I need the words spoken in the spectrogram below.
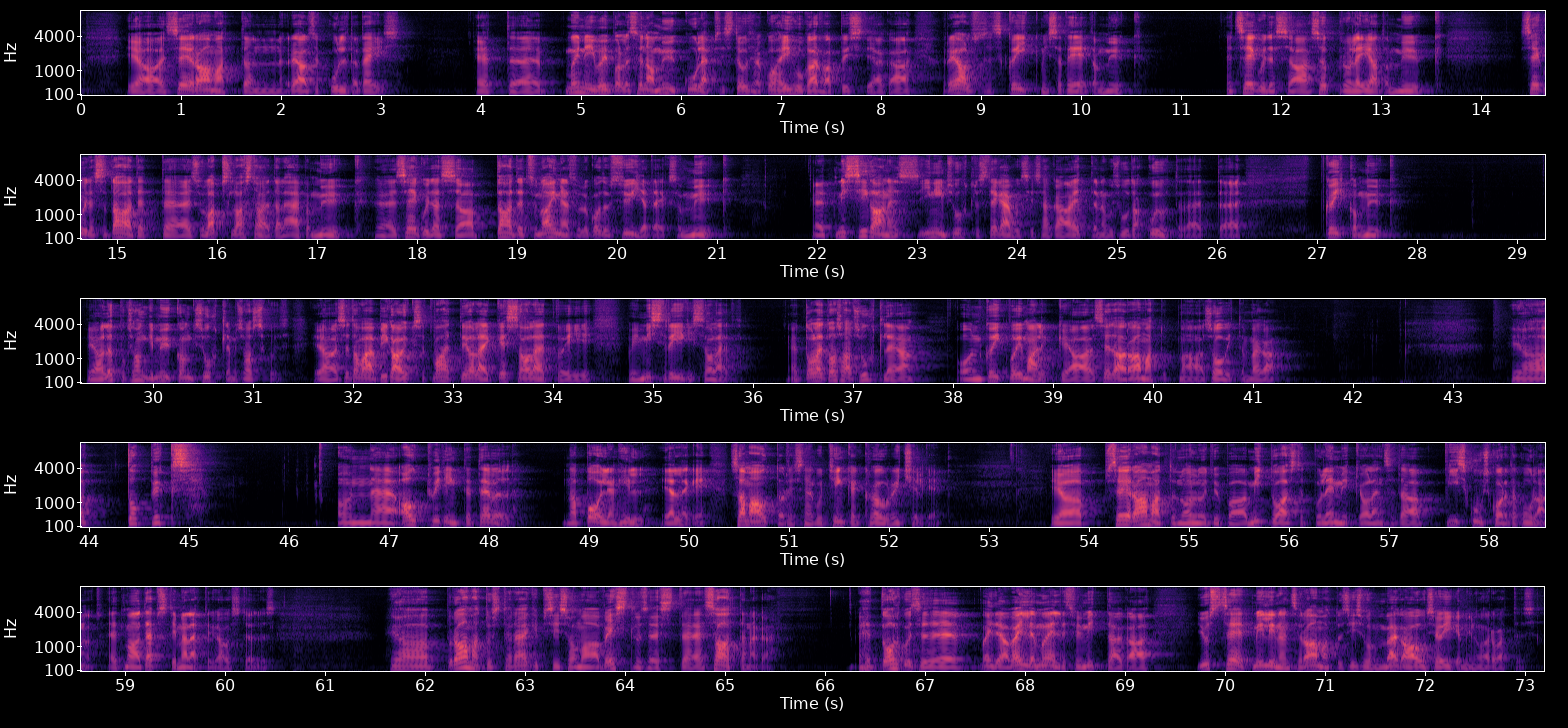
ja see raamat on reaalselt kulda täis et äh, mõni võib-olla sõna müük kuuleb, siis tõuseb kohe ihukarvad püsti, aga reaalsuses kõik, mis sa teed, on müük et see, kuidas sa sõpru leiad, on müük. See, kuidas sa tahad, et äh, su laps lasteaeda läheb, on müük. Äh, see, kuidas sa tahad, et su naine sulle kodus süüa teeks, on müük. et mis iganes inimsuhtlustegevusi sa ka ette nagu suudad kujutada, et äh, kõik on müük. ja lõpuks ongi müük, ongi suhtlemisoskus ja seda vajab igaüks, et vahet ei ole, kes sa oled või, või mis riigis sa oled. et oled osav suhtleja on kõikvõimalik ja seda raamatut ma soovitan väga. ja top üks on äh, Outwitting the Devil, Napoleon Hill jällegi, sama autor siis nagu Think and Grow Richilgi. ja see raamat on olnud juba mitu aastat mu lemmik ja olen seda viis-kuus korda kuulanud, et ma täpselt ei mäletagi ausalt öeldes. ja raamatus ta räägib siis oma vestlusest äh, saatanaga. et olgu see, ma ei tea, väljamõeldis või mitte, aga just see, et milline on see raamatu sisu, on väga aus ja õige minu arvates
